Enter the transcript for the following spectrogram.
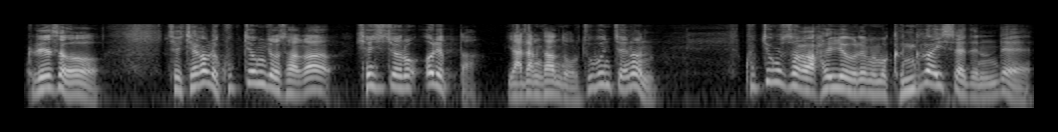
그래서 제- 제가 볼 때 국정조사가 현실적으로 어렵다 야당 단독으로 두 번째는 국정조사가 하려 그러면 뭐 근거가 있어야 되는데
